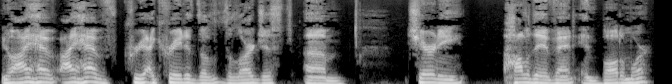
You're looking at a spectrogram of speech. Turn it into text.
you know, I have, I have, cre- I created the, the largest, um, charity holiday event in Baltimore.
